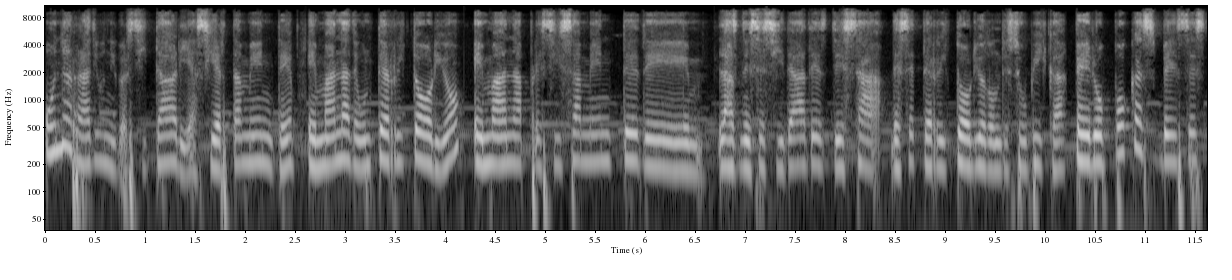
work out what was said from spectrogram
Una radio universitaria ciertamente emana de un territorio, emana precisamente de las necesidades de, esa, de ese territorio donde se ubica, pero pocas veces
